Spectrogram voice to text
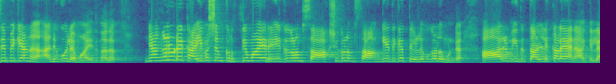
ജെ പിക്കാണ് അനുകൂലമായിരുന്നത്. ഞങ്ങളുടെ കൈവശം കൃത്യമായ രേഖകളും സാക്ഷികളും സാങ്കേതിക തെളിവുകളുമുണ്ട്. ആരും ഇത് തള്ളിക്കളയാനാകില്ല.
